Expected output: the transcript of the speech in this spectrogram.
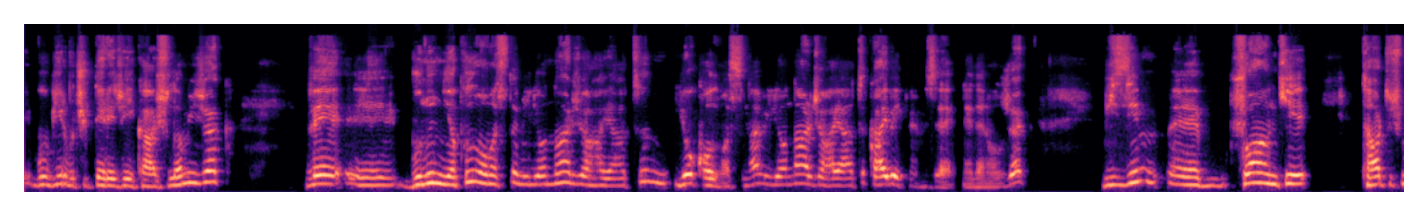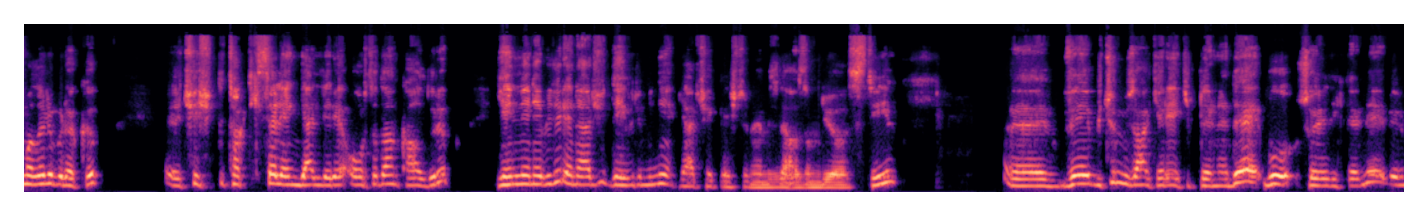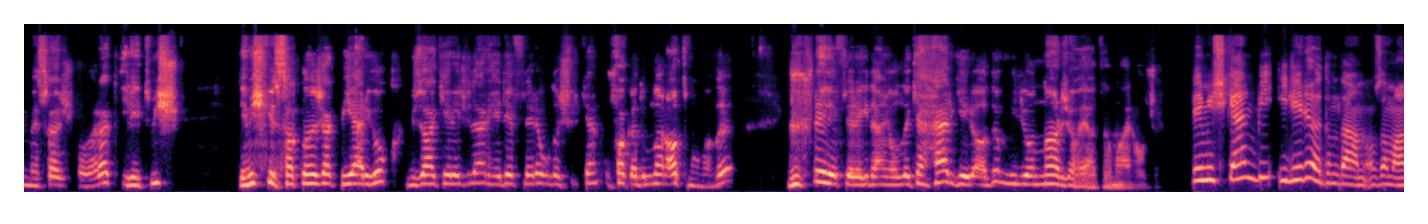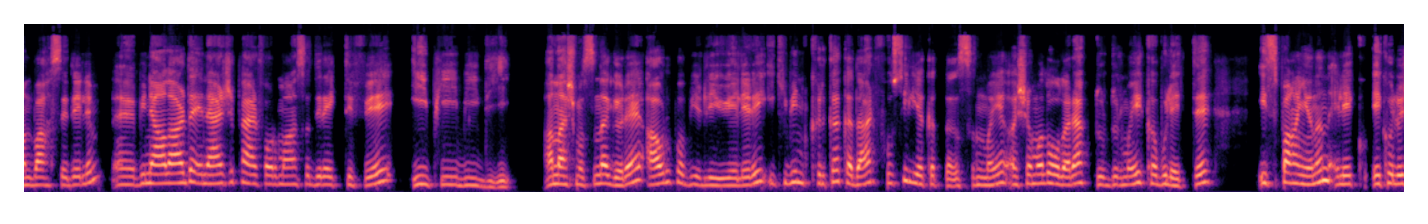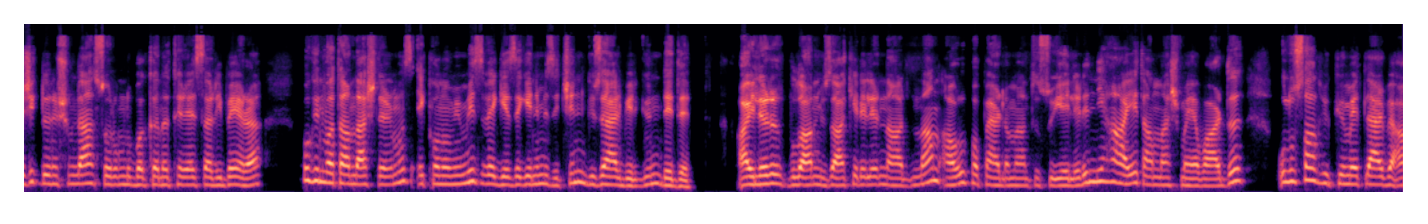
bu bir buçuk dereceyi karşılamayacak ve e, bunun yapılmaması da milyonlarca hayatın yok olmasına, milyonlarca hayatı kaybetmemize neden olacak. Bizim e, şu anki tartışmaları bırakıp e, çeşitli taktiksel engelleri ortadan kaldırıp yenilenebilir enerji devrimini gerçekleştirmemiz lazım diyor Steele. E, ve bütün müzakere ekiplerine de bu söylediklerini bir mesaj olarak iletmiş Demiş ki saklanacak bir yer yok. Müzakereciler hedeflere ulaşırken ufak adımlar atmamalı. Güçlü hedeflere giden yoldaki her geri adım milyonlarca hayata mal olacak. Demişken bir ileri adımdan o zaman bahsedelim. E, binalarda enerji performansı direktifi EPBD anlaşmasına göre Avrupa Birliği üyeleri 2040'a kadar fosil yakıtla ısınmayı aşamalı olarak durdurmayı kabul etti. İspanya'nın ekolojik dönüşümden sorumlu bakanı Teresa Ribera Bugün vatandaşlarımız ekonomimiz ve gezegenimiz için güzel bir gün dedi. Ayları bulan müzakerelerin ardından Avrupa Parlamentosu üyeleri nihayet anlaşmaya vardı. Ulusal Hükümetler ve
